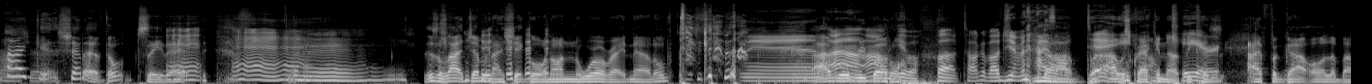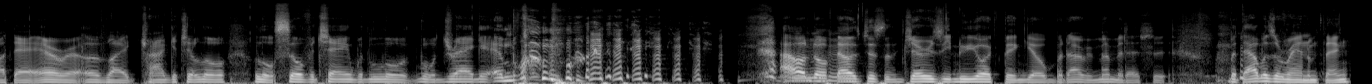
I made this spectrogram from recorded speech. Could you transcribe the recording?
I guess. Shut up! Don't say that. There's a lot of Gemini shit going on in the world right now. Don't. I I, will don't, I don't give a fuck. Talk about Gemini's Nah, all but day. I was cracking don't up care. because I forgot all about that era of like trying to get your little little silver chain with a little little dragon emblem. I don't know if that Mhm. was just a Jersey, New York thing, yo, but I remember that shit. But that was a random thing.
